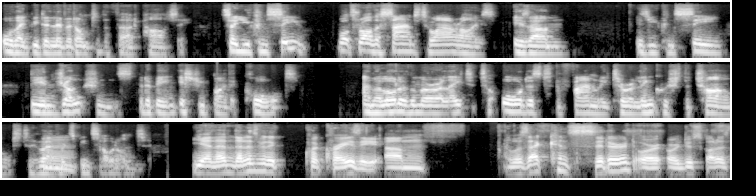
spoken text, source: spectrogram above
or they'd be delivered onto the third party. So you can see what's rather sad to our eyes is um, is you can see the injunctions that are being issued by the court, and a lot of them are related to orders to the family to relinquish the child to whoever mm. it's been sold on to. Yeah, that, that is really quite crazy. Um, was that considered or, or do scholars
